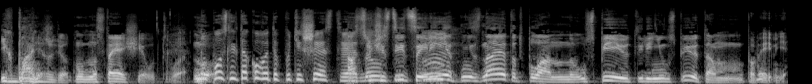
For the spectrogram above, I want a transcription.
Их баня ждет, ну, настоящая вот. Ну, Но после такого-то путешествия... ну, осуществится или нет, не знаю этот план, успеют или не успеют там по времени.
